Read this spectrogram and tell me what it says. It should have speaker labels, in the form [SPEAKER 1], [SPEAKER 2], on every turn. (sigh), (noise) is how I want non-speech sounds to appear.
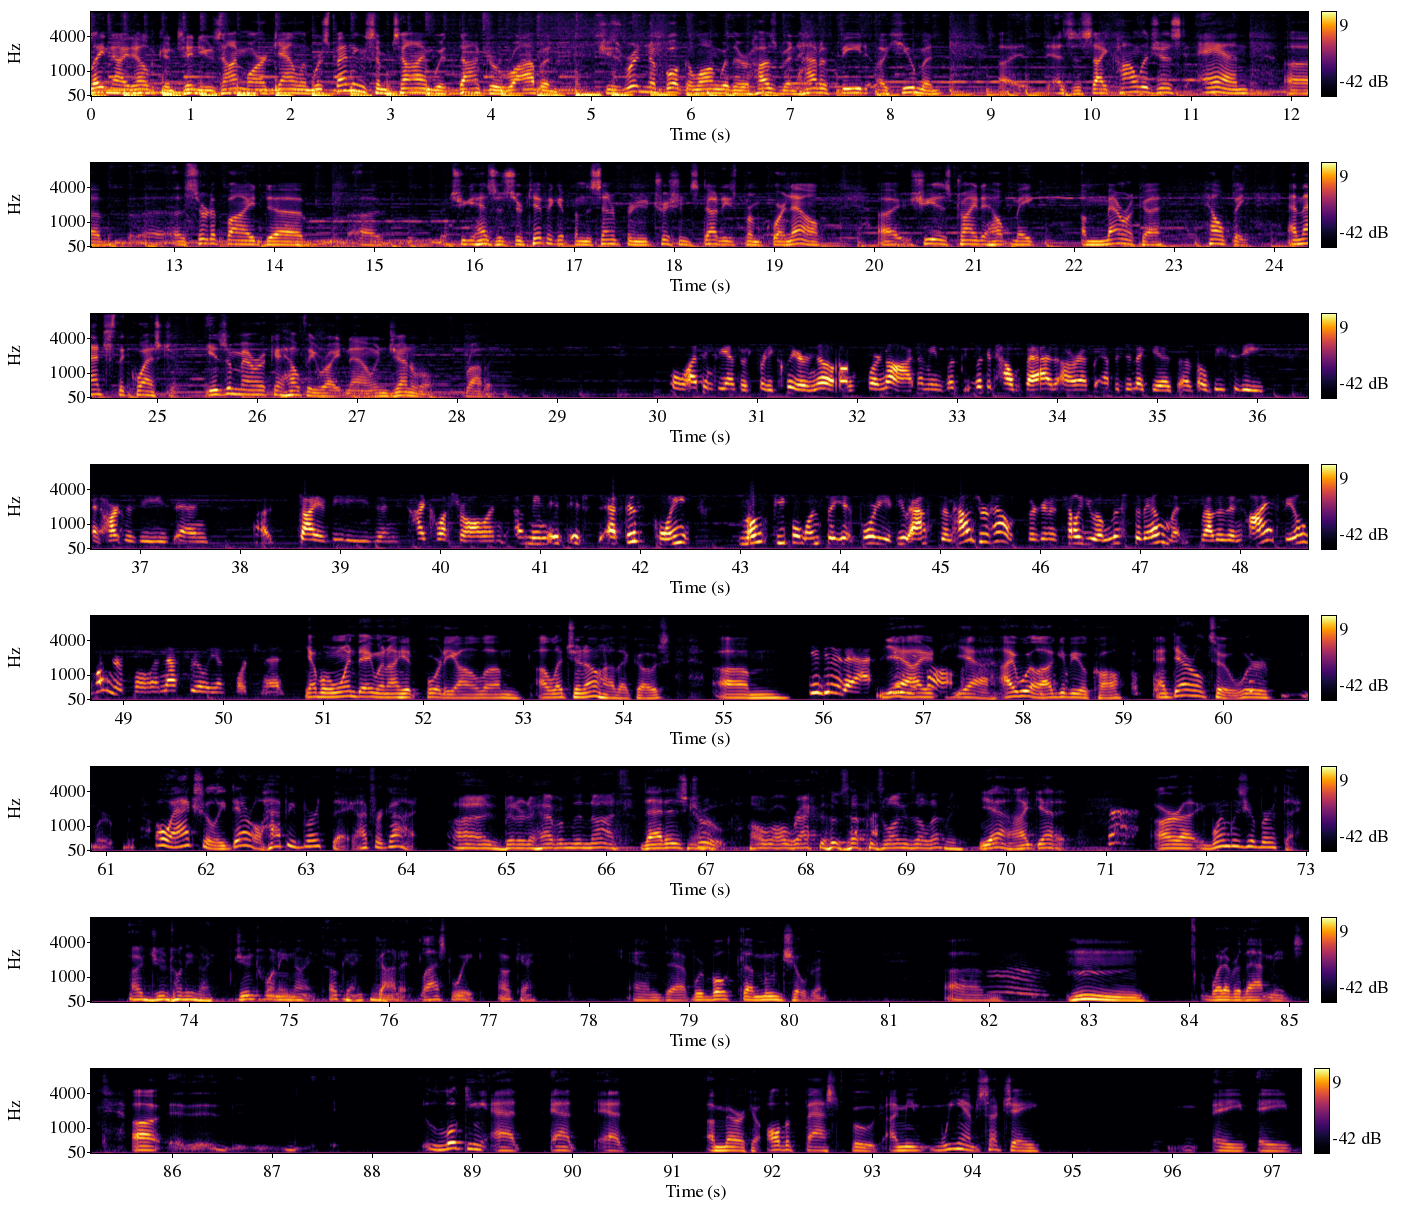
[SPEAKER 1] Late Night Health continues. I'm Mark Alyn. We're spending some time with Dr. Robyn. She's written a book along with her husband, How to Feed a Human, uh, as a psychologist and uh, a certified. Uh, uh, she has a certificate from the Center for Nutrition Studies from Cornell. Uh, she is trying to help make America healthy. And that's the question Is America healthy right now in general, Robyn?
[SPEAKER 2] Well, I think the answer is pretty clear. No, we're not. I mean, look look at how bad our ep- epidemic is of obesity and heart disease and uh, diabetes and high cholesterol. And I mean, it, it's at this point, most people once they hit 40, if you ask them how's your health, they're going to tell you a list of ailments rather than I feel wonderful, and that's really unfortunate.
[SPEAKER 1] Yeah, well, one day when I hit 40, I'll um, I'll let you know how that goes. Um,
[SPEAKER 2] you do that.
[SPEAKER 1] Yeah, I, yeah, I will. I'll give you a call, (laughs) and Daryl too. We're we're. Oh, actually, Daryl, happy birthday! I forgot.
[SPEAKER 3] Uh, better to have him than not.
[SPEAKER 1] That is true.
[SPEAKER 3] I'll, I'll rack those up as long as they'll let me.
[SPEAKER 1] Yeah, I get it. Our uh, when was your birthday?
[SPEAKER 3] Uh, June 29th.
[SPEAKER 1] June 29th. Okay, yeah. got it. Last week. Okay. And uh, we're both uh, moon children. Um, hmm whatever that means. Looking at at at America, all the fast food. I mean, we have such a a a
